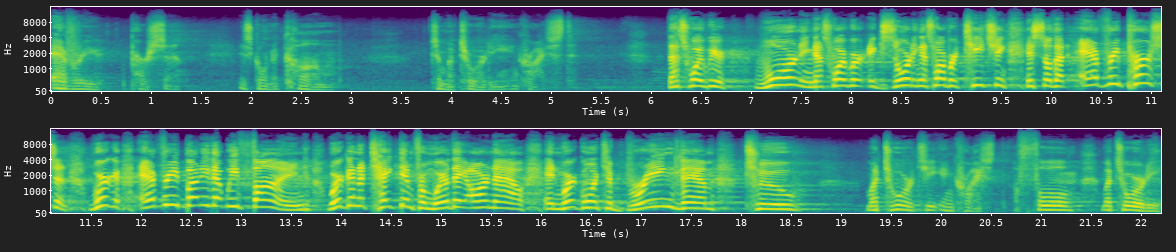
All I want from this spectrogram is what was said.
every person is going to come to maturity in Christ. That's why we're warning, that's why we're exhorting, that's why we're teaching, is so that every person, we're, everybody that we find, we're gonna take them from where they are now and we're going to bring them to maturity in Christ, a full maturity.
